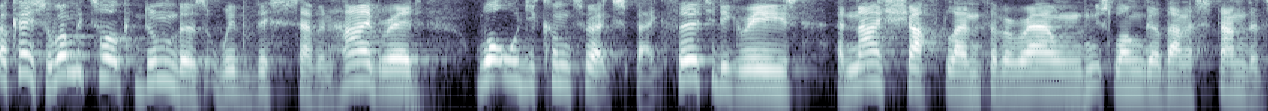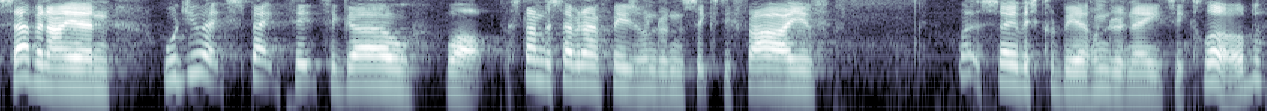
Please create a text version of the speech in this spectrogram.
Okay, so when we talk numbers with this 7 hybrid, what would you come to expect? 30 degrees, a nice shaft length of around inch longer than a standard 7 iron. Would you expect it to go, what? A standard 7 iron for me is 165. Let's say this could be a 180 club.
